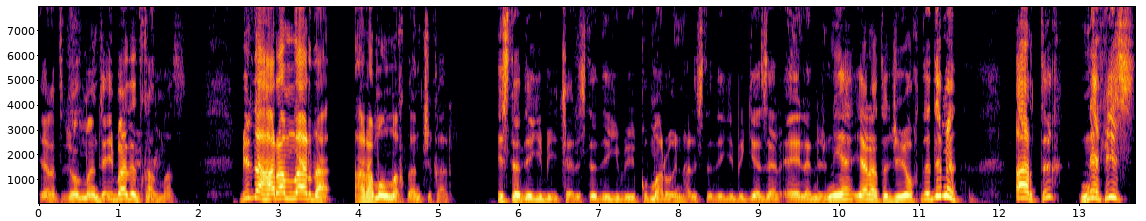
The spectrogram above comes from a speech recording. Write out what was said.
Yaratıcı olmayınca ibadet kalmaz. Bir de haramlar da haram olmaktan çıkar. İstediği gibi içer, istediği gibi kumar oynar, istediği gibi gezer, eğlenir. Niye? Yaratıcı yok dedi mi? Artık nefis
